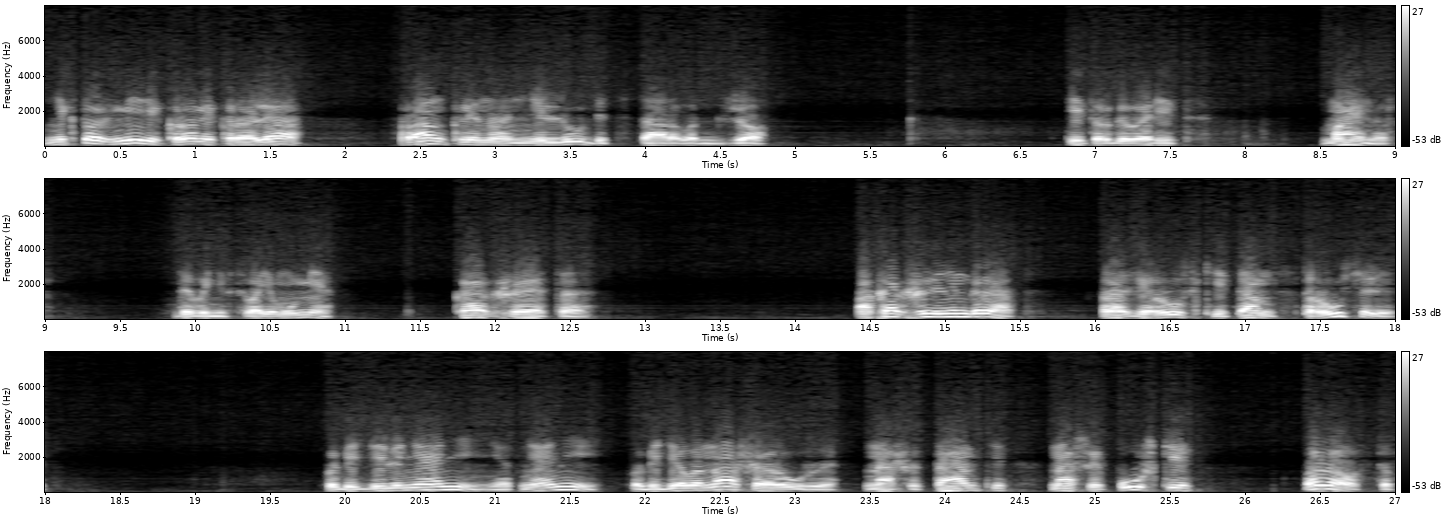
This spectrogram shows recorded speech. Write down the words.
Никто в мире, кроме короля Франклина, не любит старого Джо. Питер говорит, «Майнер, да вы не в своем уме. Как же это? А как же Ленинград? Разве русские там струсили?» Победили не они, нет, не они. Победило наше оружие, наши танки, наши пушки. Пожалуйста,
